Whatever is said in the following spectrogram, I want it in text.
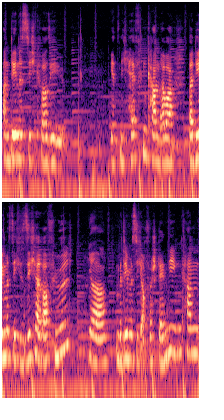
an den es sich quasi jetzt nicht heften kann, aber bei dem es sich sicherer fühlt, Ja, mit dem es sich auch verständigen kann.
